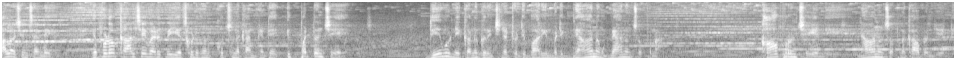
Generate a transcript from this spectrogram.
ఆలోచించండి. ఎప్పుడో కాలు చేయబడిపోయి ఏర్చుకుంటుంది కూర్చున్న కానికంటే ఇప్పటి నుంచే దేవుడు నీకు అనుగ్రహించినటువంటి భార్యను బట్టి జ్ఞానం జ్ఞానం చొప్పున కాపురం చేయండి. జ్ఞానం చొప్పున కాపురం చేయండి.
